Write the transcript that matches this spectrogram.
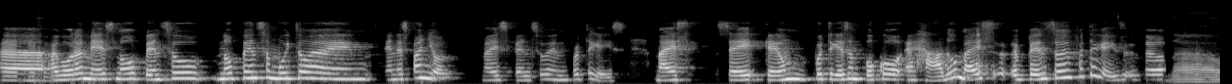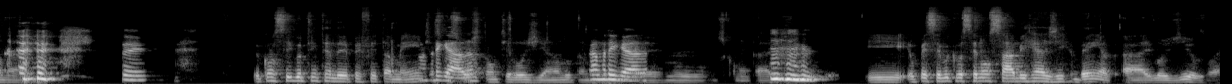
uh, agora mesmo penso, não penso muito em, em espanhol, mas penso em português. Mas sei que é um português um pouco errado, mas penso em português. Então... Não, não. Sim. Eu consigo te entender perfeitamente. Obrigada. As pessoas estão te elogiando também Obrigada. É, nos comentários. E eu percebo que você não sabe reagir bem a, a elogios, não é?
